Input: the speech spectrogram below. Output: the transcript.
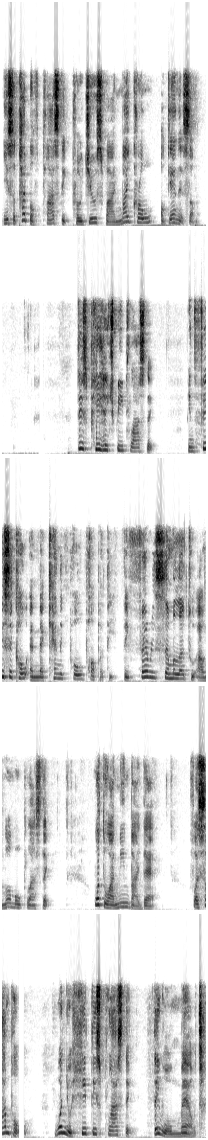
is a type of plastic produced by microorganism. This PHB plastic, in physical and mechanical property, they very similar to our normal plastic. What do I mean by that? For example, when you heat this plastic, they will melt.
